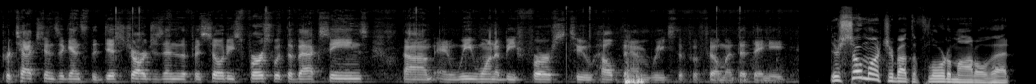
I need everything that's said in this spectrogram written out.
protections against the discharges into the facilities, first with the vaccines, um, and we want to be first to help them reach the fulfillment that they need. There's so much about the Florida model that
